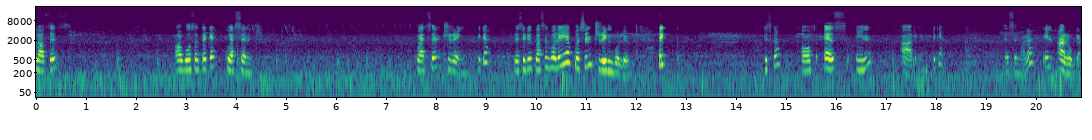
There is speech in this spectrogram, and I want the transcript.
क्लासेस और बोल सकते हैं क्या? क्वेश्चन क्वेश्चन रिंग ठीक है? रेसिड्यू क्लासेस बोले या क्वेश्चन रिंग बोले? ठीक किसका? ऑफ़ एस इन आर में. ठीक है? एस हमारा इन आर हो गया.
